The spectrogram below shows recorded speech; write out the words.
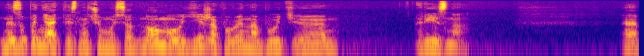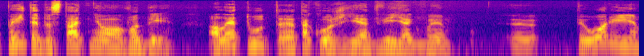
не зупиняйтесь на чомусь одному, їжа повинна бути е, різна. Е, Пийте достатньо води. Але тут е, також є дві якби, е, теорії,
